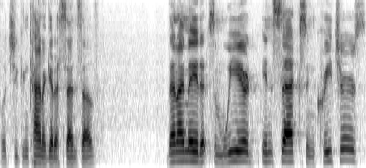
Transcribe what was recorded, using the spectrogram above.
which you can kind of get a sense of. Then I made some weird insects and creatures.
